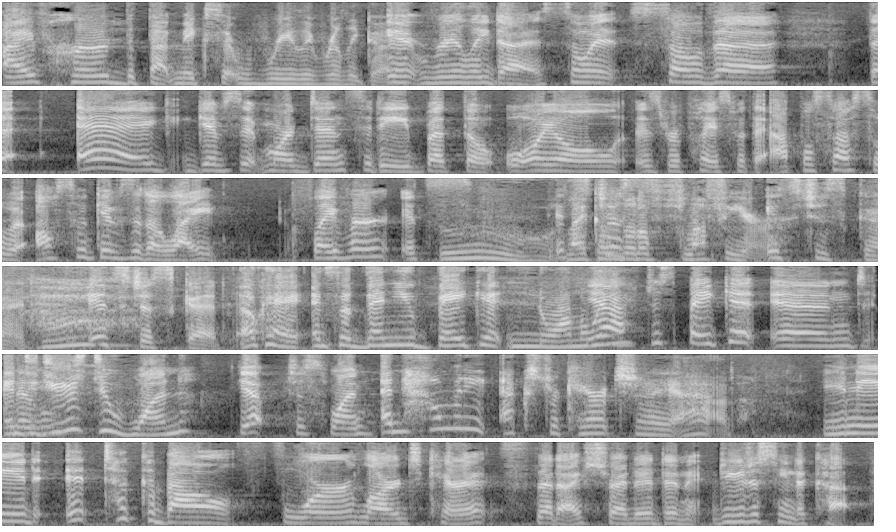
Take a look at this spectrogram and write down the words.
I've heard that that makes it really, really good. It really does. So it so the the egg gives it more density, but the oil is replaced with the applesauce, so it also gives it a light flavor. It's, Ooh, it's like a little fluffier. It's just good. it's just good. okay, and so then you bake it normally? Yeah, just bake it and. And did you just do one? Yep, just one. And how many extra carrots should I add? You need. It took about four large carrots that I shredded, and it, you just need a cup.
